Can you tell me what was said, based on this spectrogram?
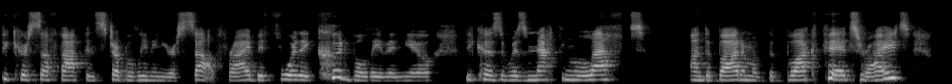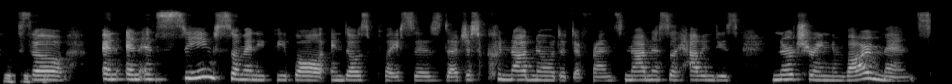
pick yourself up and start believing yourself right before they could believe in you because there was nothing left on the bottom of the black pit, right? so and and and seeing so many people in those places that just could not know the difference, not necessarily having these nurturing environments.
